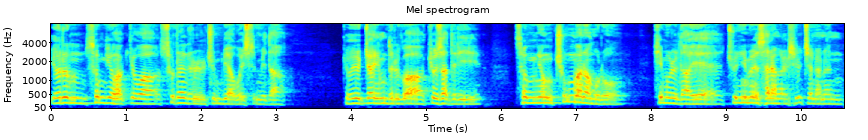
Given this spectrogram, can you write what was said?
여름 성경학교와 수련회를 준비하고 있습니다. 교육자님들과 교사들이 성령 충만함으로 힘을 다해 주님의 사랑을 실천하는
